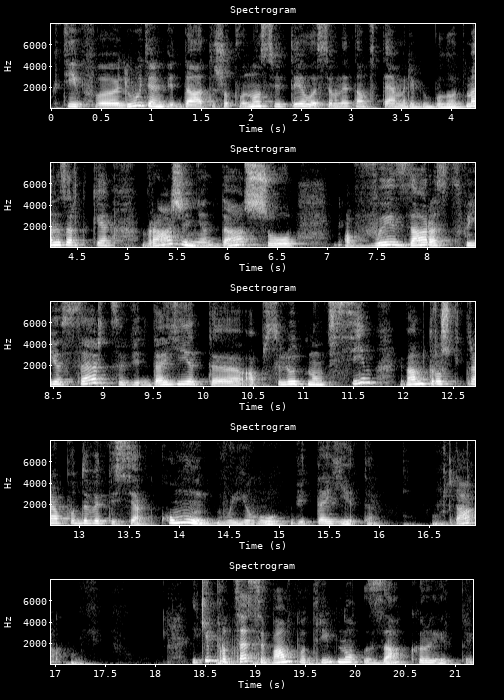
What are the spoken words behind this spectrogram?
хотів е, людям віддати, щоб воно світилося, вони там в темряві були. От в мене зараз таке враження, да, що ви зараз своє серце віддаєте абсолютно всім, і вам трошки треба подивитися, кому ви його віддаєте. Так? Які процеси вам потрібно закрити?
